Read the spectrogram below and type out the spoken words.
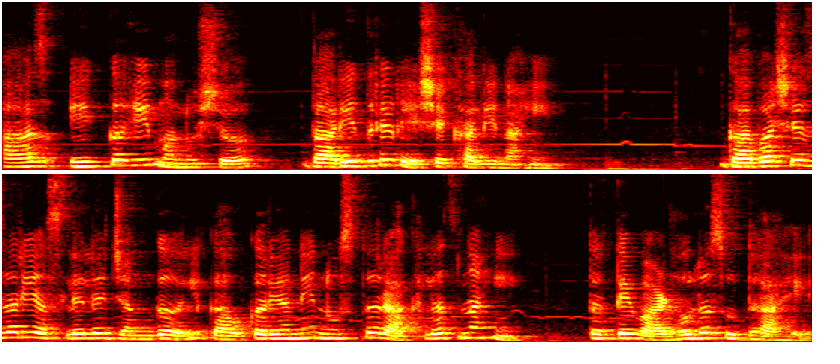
आज एकही मनुष्य दारिद्र्य रेषेखाली नाही. गावाशेजारी असलेले जंगल गावकऱ्यांनी नुसतं राखलंच नाही तर ते वाढवलं सुद्धा आहे.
